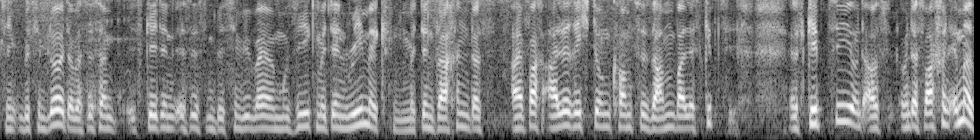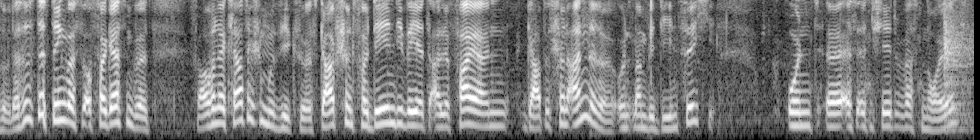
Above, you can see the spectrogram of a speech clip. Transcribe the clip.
klingt ein bisschen blöd, aber es ist ein, es geht in, es ist ein bisschen wie bei der Musik mit den Remixen, mit den Sachen, dass einfach alle Richtungen kommen zusammen, weil es gibt sie. Es gibt sie und, aus, und das war schon immer so. Das ist das Ding, was oft vergessen wird. Es war auch in der klassischen Musik so. Es gab schon vor denen, die wir jetzt alle feiern, gab es schon andere und man bedient sich und äh, es entsteht etwas Neues.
